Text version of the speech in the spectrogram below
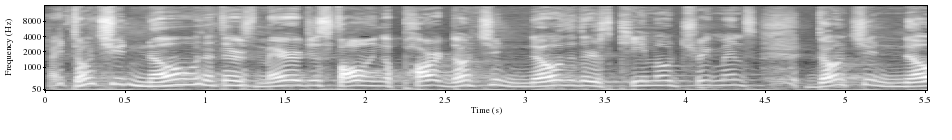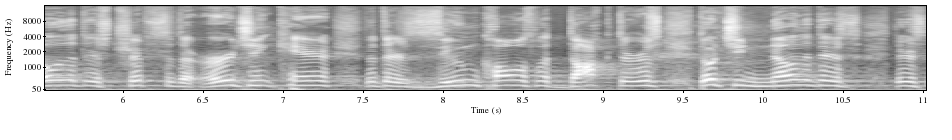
Right? Don't you know that there's marriages falling apart? Don't you know that there's chemo treatments? Don't you know that there's trips to the urgent care? That there's Zoom calls with doctors? Don't you know that there's, there's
